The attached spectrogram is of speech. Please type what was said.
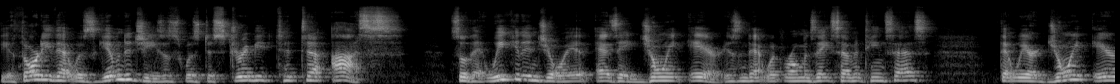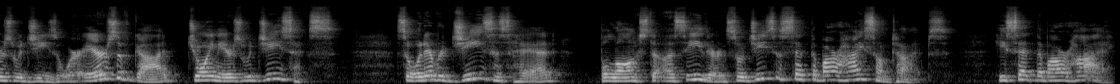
The authority that was given to Jesus was distributed to us so that we could enjoy it as a joint heir. Isn't that what Romans 8 17 says? That we are joint heirs with Jesus. We're heirs of God, joint heirs with Jesus. So whatever Jesus had belongs to us either. And so Jesus set the bar high sometimes. He set the bar high.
